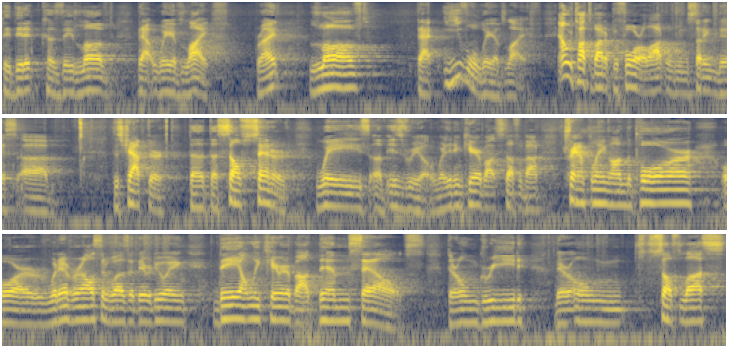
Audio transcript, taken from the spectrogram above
they did it because they loved that way of life, right? Loved that evil way of life. And we've talked about it before a lot when we've been studying this, uh, this chapter the, the self centered ways of Israel, where they didn't care about stuff about trampling on the poor or whatever else it was that they were doing. They only cared about themselves, their own greed, their own self lust,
